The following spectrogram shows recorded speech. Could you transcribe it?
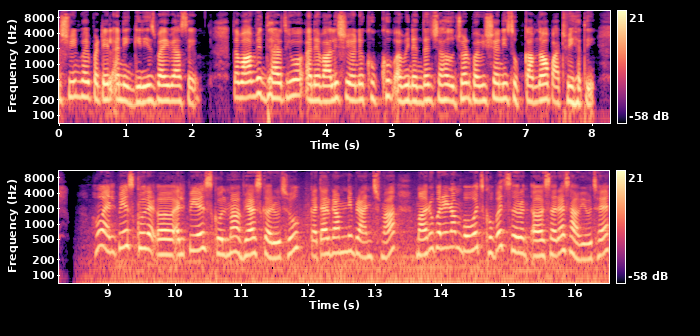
અશ્વિનભાઈ પટેલ અને ગિરીશભાઈ વ્યાસે. તમામ વિદ્યાર્થીઓ અને વાલીશ્રીઓને ખૂબ ખૂબ અભિનંદન. સહ ઉજ્જવળ ભવિષ્યની શુભકામનાઓ પાઠવી હતી. હું એલપીએસ સ્કૂલ એલપીએસ સ્કૂલમાં અભ્યાસ કરું છું. કતારગામની બ્રાન્ચમાં. મારું પરિણામ બહુ જ ખૂબ જ સર- સરસ આવ્યું છે.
